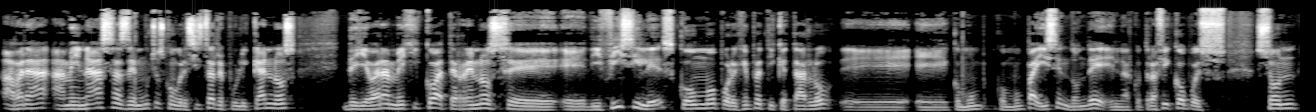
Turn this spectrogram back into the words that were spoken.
Habrá amenazas de muchos congresistas republicanos de llevar a México a terrenos difíciles, como por ejemplo etiquetarlo como, un, como un país en donde el narcotráfico pues son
